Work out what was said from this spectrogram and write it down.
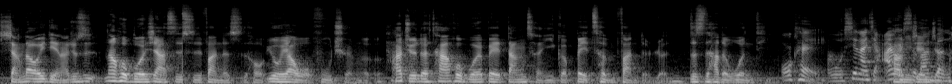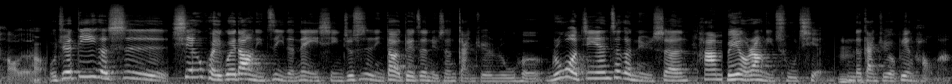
想到一点啊，就是那会不会下次吃饭的时候又要我付全额？他觉得他会不会被当成一个被蹭饭的人？这是他的问题。OK，我先来讲 Iris 版本好了。好，我觉得第一个是是先回归到你自己的内心，就是你到底对这个女生感觉如何？如果今天这个女生她没有让你出钱，你的感觉有变好吗？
